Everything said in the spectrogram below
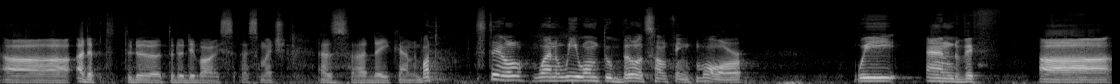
uh, adapt to the to the device as much as uh, they can. But still, when we want to build something more, we end with uh,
